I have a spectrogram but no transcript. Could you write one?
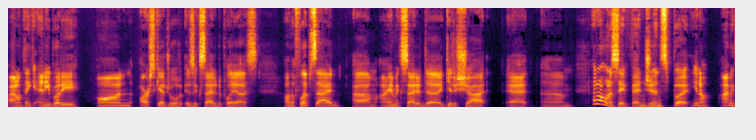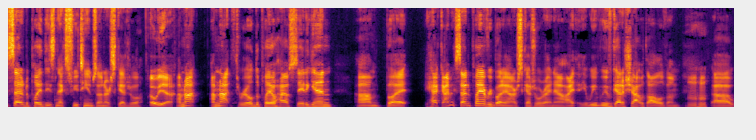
I don't think anybody on our schedule is excited to play us. On the flip side, um, I am excited to get a shot at um, I don't want to say vengeance, but you know, I'm excited to play these next few teams on our schedule. Oh yeah, I'm not I'm not thrilled to play Ohio State again, um, but heck, I'm excited to play everybody on our schedule right now. I we, we've got a shot with all of them. Mm-hmm. Uh,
